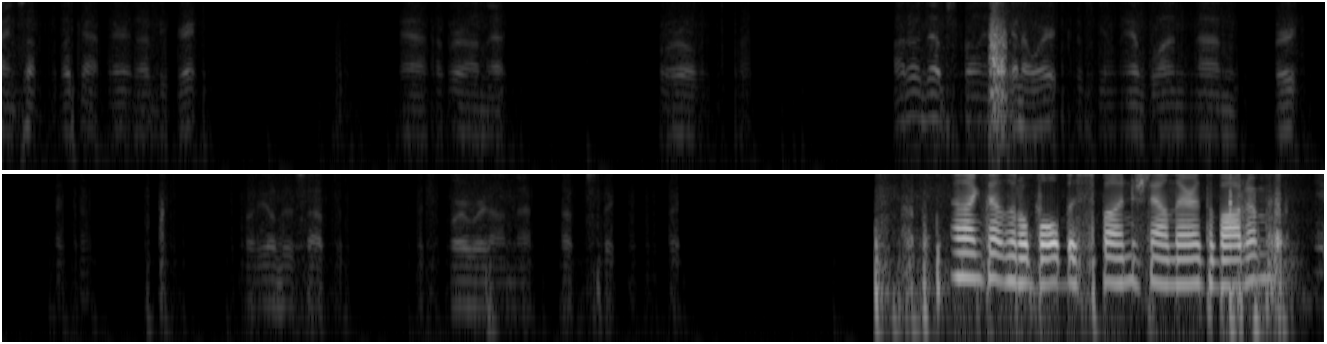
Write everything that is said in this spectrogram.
Find something to look at there. That'd be great. Yeah, hover on that coral. Auto depth's probably not going to work because you only have one um, vert. So you'll just have to push forward on that up stick. I like that little bulbous sponge down there at the bottom. Yeah,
